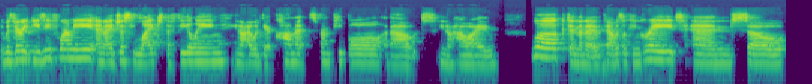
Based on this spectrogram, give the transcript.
it was very easy for me and i just liked the feeling. You know i would get comments from people about you know how i looked and then i, I was looking great. And so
